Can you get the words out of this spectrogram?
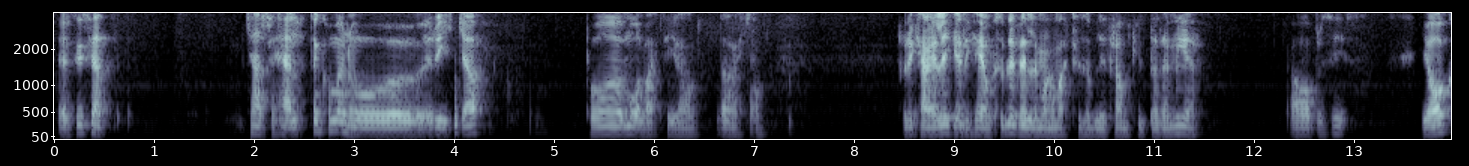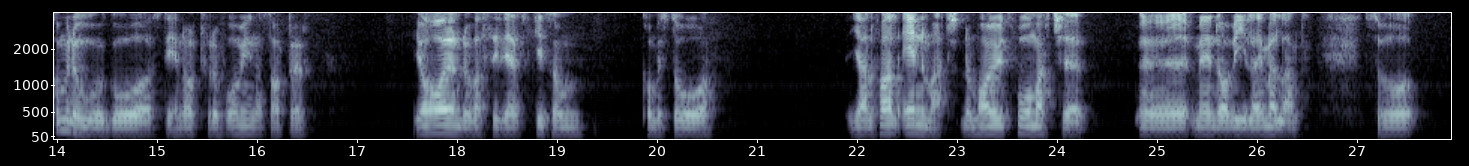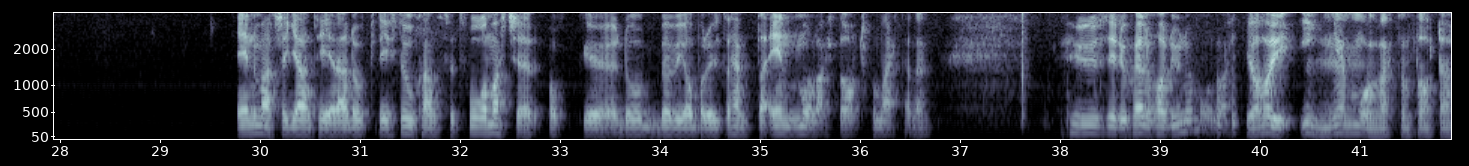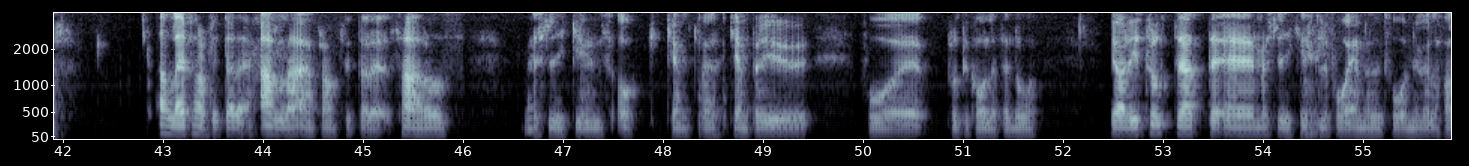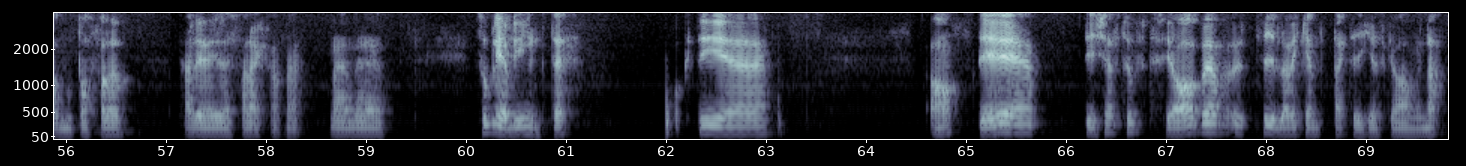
Jag skulle säga att kanske hälften kommer nog ryka på målvaktssidan den här veckan. För det kan ju lika, det kan ju också bli väldigt många matcher som blir framflyttade mer. Ja, precis. Jag kommer nog gå stenhårt för att få mina starter. Jag har ändå Vasilevski som kommer stå i alla fall en match. De har ju två matcher eh, med en dag vila emellan. Så en match är garanterad och det är stor chans för två matcher och eh, då behöver jag bara ut och hämta en målvaktsstart på marknaden. Hur ser du själv? Har du någon målvakt? Jag har ju ingen målvakt som startar. Alla är framflyttade. Alla är framflyttade. Saros, Meslikins och Kemper. Kemper är ju på eh, protokollet ändå. Jag hade ju trott att eh, Meslikins skulle få en eller två nu i alla fall mot Buffalo. Hade jag ju nästan räknat med. Men eh, så blev det ju inte. Och det... Eh, ja, det, det känns tufft. Jag börjar tvivla vilken taktik jag ska använda.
